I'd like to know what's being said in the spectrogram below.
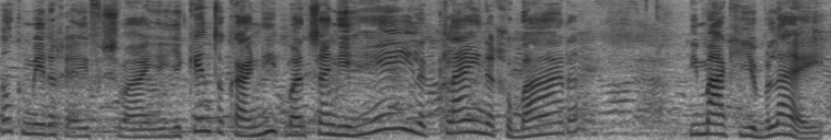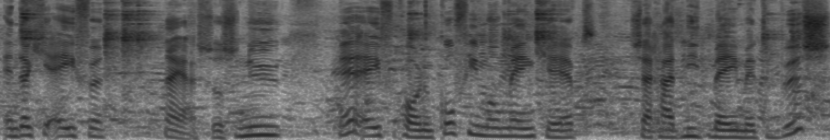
elke middag even zwaaien. Je kent elkaar niet, maar het zijn die hele kleine gebaren. Die maken je blij. En dat je even, nou ja, zoals nu, even gewoon een koffiemomentje hebt. Zij gaat niet mee met de bus.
